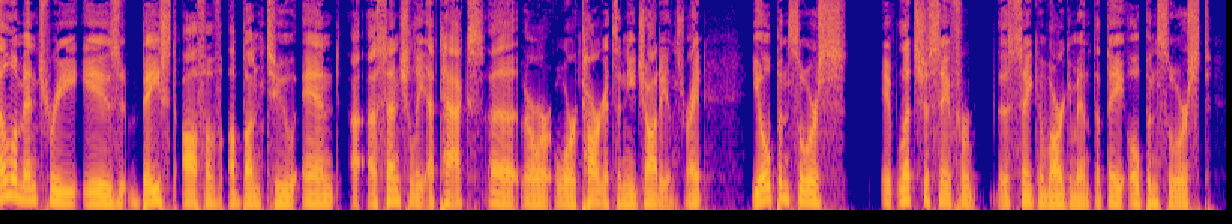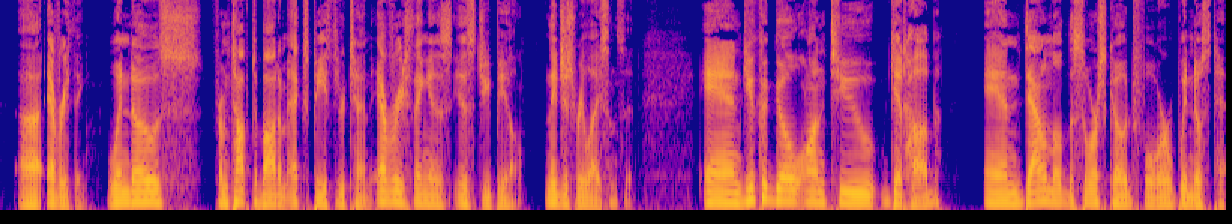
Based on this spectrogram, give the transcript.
Elementary is based off of Ubuntu and uh, essentially attacks uh, or or targets a niche audience, right? You open source. If let's just say for the sake of argument that they open sourced uh, everything, Windows from top to bottom, XP through 10, everything is is GPL. They just relicense it, and you could go onto GitHub and download the source code for Windows 10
